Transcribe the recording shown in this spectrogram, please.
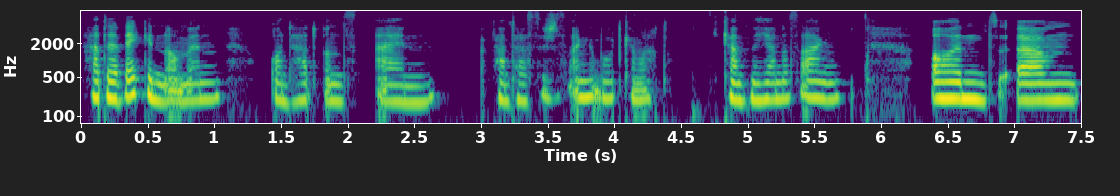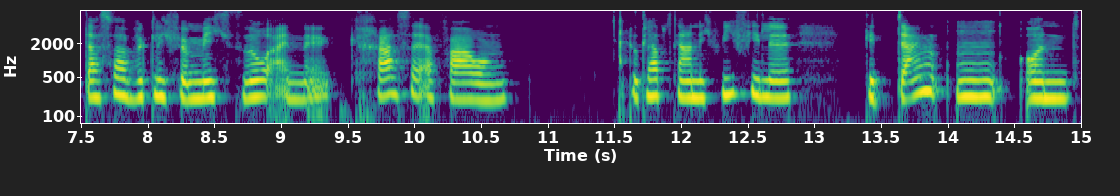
hat er weggenommen und hat uns ein fantastisches Angebot gemacht. Ich kann es nicht anders sagen. Und ähm, das war wirklich für mich so eine krasse Erfahrung. Du glaubst gar nicht, wie viele Gedanken und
